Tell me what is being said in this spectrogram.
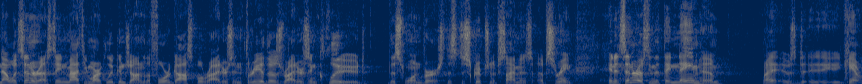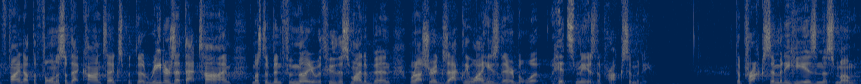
Now, what's interesting, Matthew, Mark, Luke, and John are the four gospel writers, and three of those writers include this one verse, this description of Simon of Cyrene. And it's interesting that they name him right? It was, you can't find out the fullness of that context, but the readers at that time must have been familiar with who this might have been. We're not sure exactly why he's there, but what hits me is the proximity. The proximity he is in this moment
